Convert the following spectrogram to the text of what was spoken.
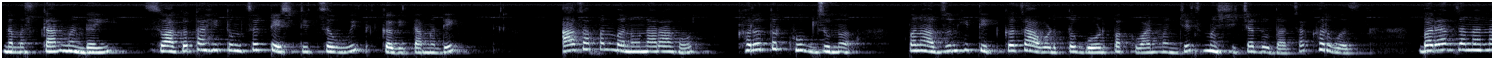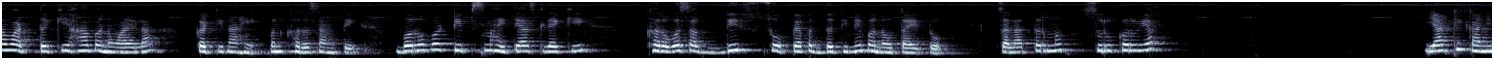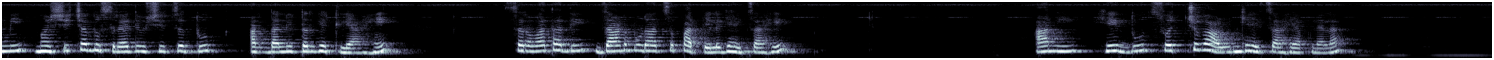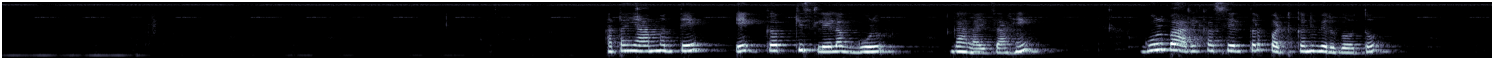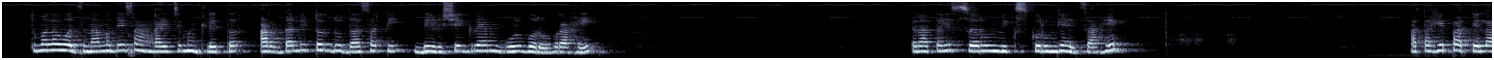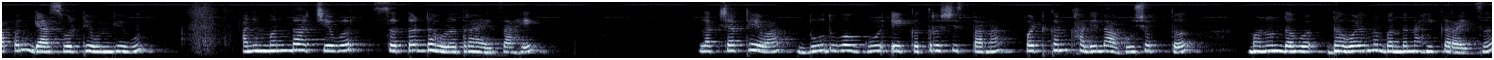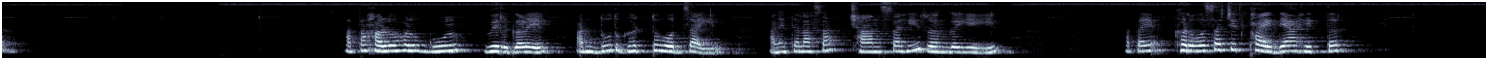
नमस्कार मंडळी स्वागत आहे तुमचं टेस्टी चवीत कवितामध्ये. आज आपण बनवणार आहोत खरं तर खूप जुनं पण अजूनही तितकंच आवडतं गोड पकवान म्हणजेच म्हशीच्या दुधाचा खरवस. बऱ्याच जणांना वाटतं की हा बनवायला कठीण आहे पण खरं सांगते बरोबर टिप्स माहिती असल्या की खरवस अगदी सोप्या पद्धतीने बनवता येतो. चला तर मग सुरू करूया. या ठिकाणी मी म्हशीच्या दुसऱ्या दिवशीचं दूध अर्धा लिटर घेतले आहे. सर्वात आधी जाडबुडाचं पातेल पातेलं घ्यायचं आहे. आणि हे दूध स्वच्छ गाळून घ्यायचं आहे आपल्याला. आता यामध्ये एक कप किसलेला गूळ घालायचा आहे. गूळ बारीक असेल तर पटकन विरघळतो. तुम्हाला वजनामध्ये सांगायचे म्हटले तर अर्धा लिटर दुधासाठी दीडशे ग्रॅम गूळ बरोबर आहे. तर आता हे सर्व मिक्स करून घ्यायचं आहे. आता हे पातेला आपण गॅसवर ठेवून घेऊ. आणि मंद आचेवर सतत ढवळत राहायचं आहे. लक्षात ठेवा दूध व गूळ एकत्र शिजताना पटकन खाली लागू शकतं. म्हणून ढवळ ढवळणं बंद नाही करायचं. आता हळूहळू गूळ विरगळेल आणि दूध घट्ट होत जाईल आणि त्याला असा छानसाही रंग येईल. आता या खरवसाचे फायदे आहेत तर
